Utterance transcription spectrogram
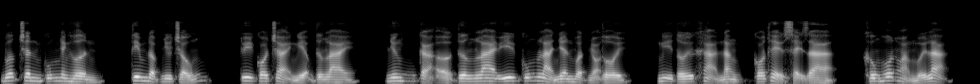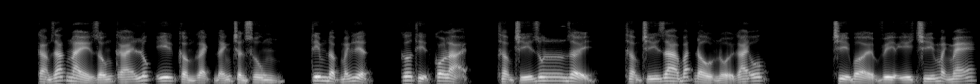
bước chân cũng nhanh hơn, tim đập như trống, tuy có trải nghiệm tương lai, nhưng cả ở tương lai y cũng là nhân vật nhỏ thôi, nghĩ tới khả năng có thể xảy ra, không hốt hoảng mới lạ. Cảm giác này giống cái lúc y cầm gạch đánh Trần Sung, tim đập mãnh liệt, cơ thịt co lại, thậm chí run rẩy, thậm chí da bắt đầu nổi gai úc. Chỉ bởi vì ý chí mạnh mẽ,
